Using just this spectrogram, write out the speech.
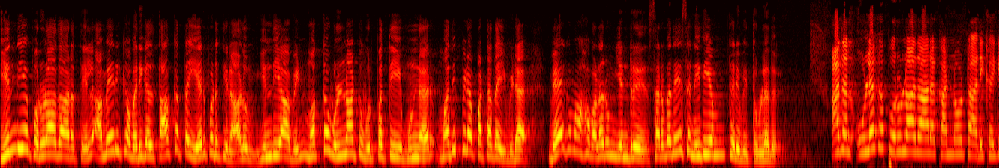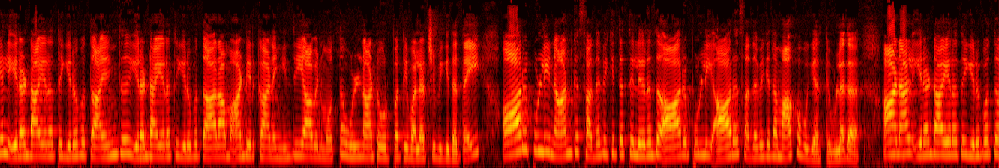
இந்திய பொருளாதாரத்தில் அமெரிக்க வரிகள் தாக்கத்தை ஏற்படுத்தினாலும் இந்தியாவின் மொத்த உள்நாட்டு உற்பத்தி முன்னர் மதிப்பிடப்பட்டதை விட வேகமாக வளரும் என்று சர்வதேச நிதியம் தெரிவித்துள்ளது. அதன் உலக பொருளாதார கண்ணோட்ட அறிக்கையில் இரண்டாயிரத்து இருபத்தி ஐந்து இரண்டாயிரத்து இருபத்தி ஆறாம் ஆண்டிற்கான இந்தியாவின் மொத்த உள்நாட்டு உற்பத்தி வளர்ச்சி விகிதத்தை ஆறு புள்ளி நான்கு சதவிகிதத்திலிருந்து ஆறு புள்ளி ஆறு சதவிகிதமாக உயர்த்தியுள்ளது. ஆனால் இரண்டாயிரத்து இருபத்தி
